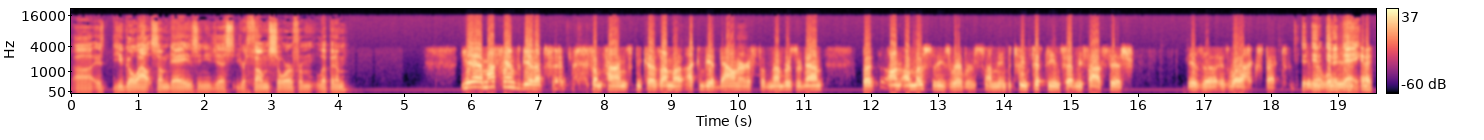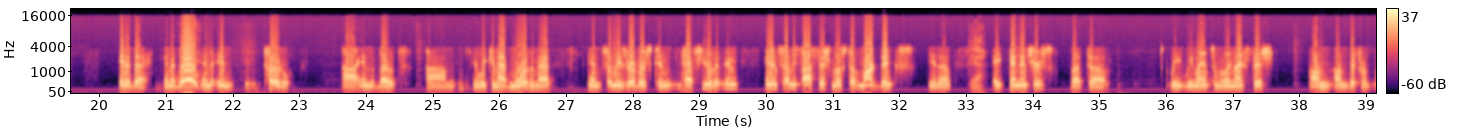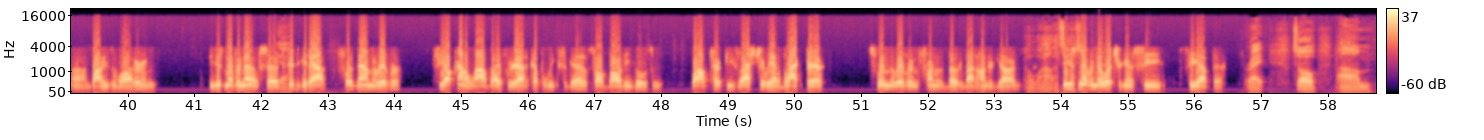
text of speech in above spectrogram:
uh, is, you go out some days and you just your thumb sore from lipping them? Yeah, my friends get upset sometimes because I'm a I can be a downer if the numbers are down. But on on most of these rivers, I mean, between fifty and seventy five fish is uh, is what I expect. You in, know, in a day. In a, in a day. In a day. In, in, in total, uh, in the boats. Um, you know, we can have more than that, and some of these rivers can have few of it. And and in seventy five fish, most of them are dinks. You know, yeah, eight ten inches, but. Uh, we we land some really nice fish on on different uh, bodies of water, and you just never know. So it's yeah. good to get out, float down the river, see all kind of wildlife. We were out a couple weeks ago, saw bald eagles and wild turkeys. Last year we had a black bear swim the river in front of the boat about a hundred yards. Oh wow, that's so you awesome. just never know what you're going to see see out there. Right. So, um,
